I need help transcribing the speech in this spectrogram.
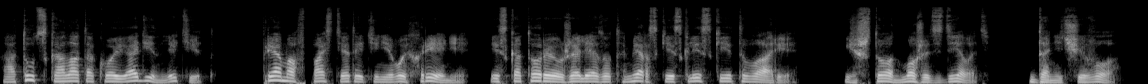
А тут скала такой один летит. Прямо в пасть этой теневой хрени, из которой уже лезут мерзкие склизкие твари. И что он может сделать? Да ничего.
